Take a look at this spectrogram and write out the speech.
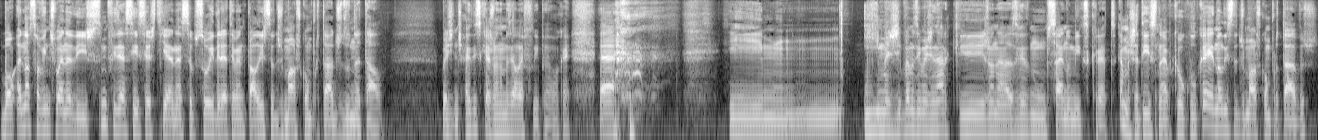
Bom, a nossa ouvinte Joana diz: se me fizesse isso este ano, essa pessoa ia diretamente para a lista dos maus comportados do Natal. Beijinhos. Ah, eu disse que é a Joana, mas ela é Filipa, ok. Ah, e. e imagi- vamos imaginar que Joana Azevedo me sai no amigo secreto. É uma chatice, não é? Porque eu coloquei na lista dos maus comportados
